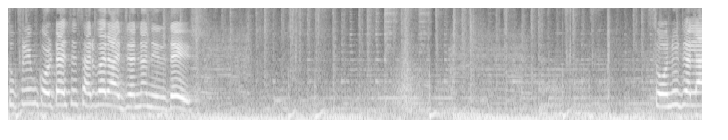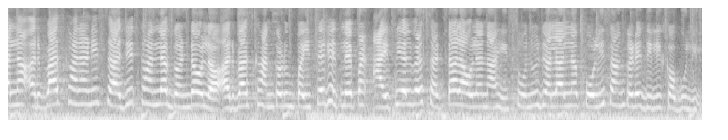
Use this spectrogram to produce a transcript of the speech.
सुप्रीम कोर्टाचे सर्व राज्यांना निर्देश. सोनू जलालनं अरबाज खान आणि साजिद खानला गंडवलं. अरबाज खानकडून पैसे घेतले पण आय पी एलवर सट्टा लावला नाही. सोनू जलालनं पोलिसांकडे दिली कबुली.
